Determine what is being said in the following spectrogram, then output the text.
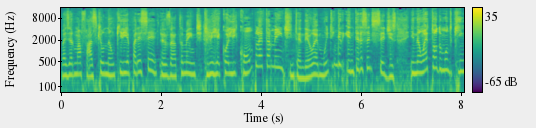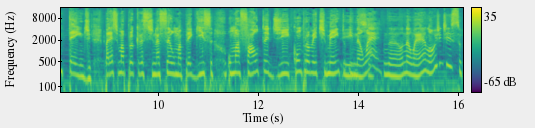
mas era uma fase que eu não queria aparecer. Exatamente. Que me recolhi completamente, entendeu? É muito interessante o que você diz. E não é todo mundo que entende. Parece uma procrastinação, uma preguiça, uma falta de comprometimento Isso. e não é. Não, não é longe disso.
